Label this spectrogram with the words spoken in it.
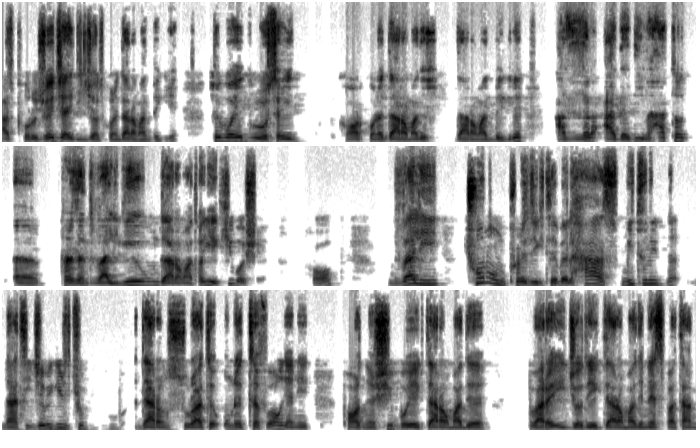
از پروژه جدید ایجاد کنه درآمد بگیره. تو با یه گروسری کار کنه درآمدش درآمد بگیره از نظر عددی و حتی پرزنت ولیو اون درآمدها یکی باشه. خب؟ ولی چون اون پردیکتبل هست می‌تونید نتیجه بگیرید که در اون صورت اون اتفاق یعنی partnership با یک درآمد برای ایجاد یک درآمد نسبتا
